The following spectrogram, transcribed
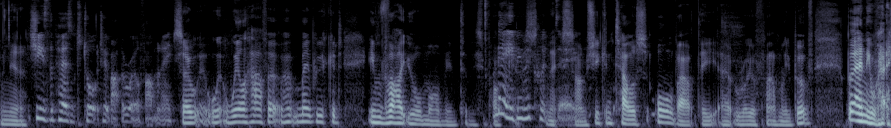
Yeah. she's the person to talk to about the royal family. So we- we'll have a maybe we could invite your mom into this podcast Maybe we could next do. time. She can tell us all about the uh, royal family. But but anyway,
